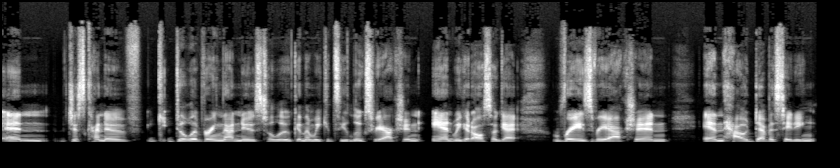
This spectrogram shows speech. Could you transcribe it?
and just kind of g- delivering that news to Luke, and then we could see Luke's reaction, and we could also get Rey's reaction and how devastating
